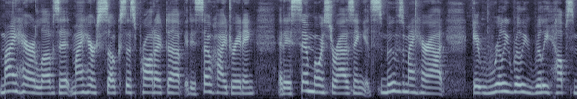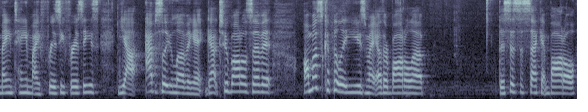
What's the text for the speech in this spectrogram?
My hair loves it. My hair soaks this product up. It is so hydrating. It is so moisturizing. It smooths my hair out. It really, really, really helps maintain my frizzy, frizzy yeah, absolutely loving it. Got two bottles of it. Almost completely used my other bottle up. This is the second bottle.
